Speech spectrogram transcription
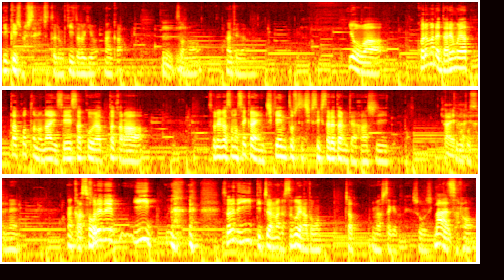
びっくりしましたね。ちょっとでも聞いた時は。なんかうんうん。その、なんて言うんだろうな。要はこれまで誰もやったことのない政策をやったからそれがその世界に知見として蓄積されたみたいな話ってこはいはい。はいとですよね。なんかまあそれでいい それでいいって言っちゃうなんかすごいなと思っちゃいましたけどね正直。まあその。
